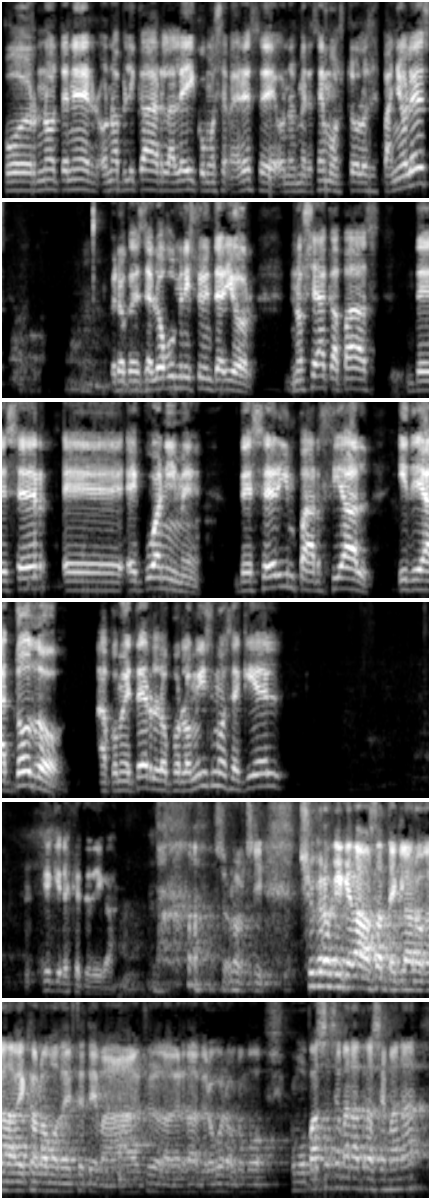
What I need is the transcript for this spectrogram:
por no tener o no aplicar la ley como se merece o nos merecemos todos los españoles, pero que desde luego un ministro de Interior no sea capaz de ser eh, ecuánime, de ser imparcial y de a todo acometerlo por lo mismo, Ezequiel, ¿Qué quieres que te diga? Solo sí. Yo creo que queda bastante claro cada vez que hablamos de este tema, la verdad. Pero bueno, como, como pasa semana tras semana,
